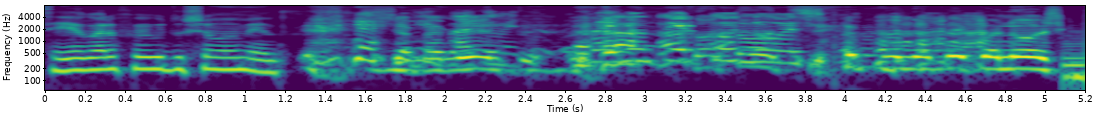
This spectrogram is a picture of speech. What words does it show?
Isso aí agora foi o do chamamento. Chamamento. Venham ter Só todos. connosco. Venham ter connosco.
